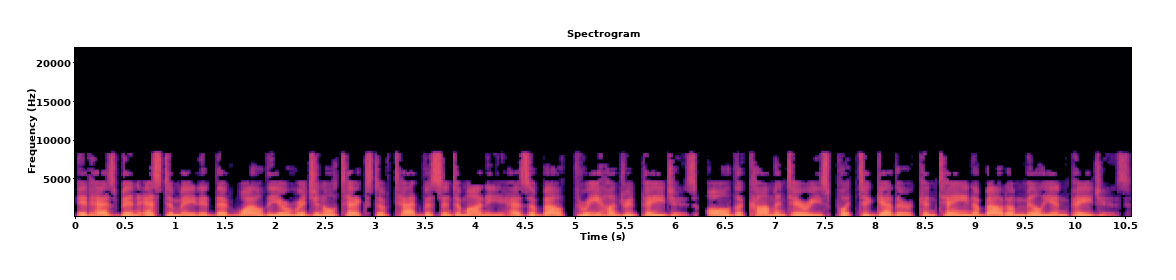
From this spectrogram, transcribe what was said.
It has been estimated that while the original text of Tattvacintamani has about 300 pages, all the commentaries put together contain about a million pages.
